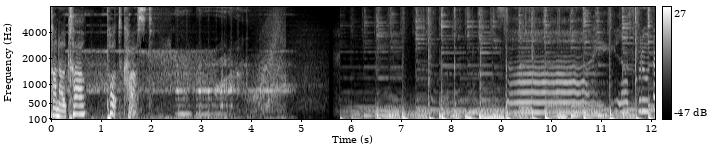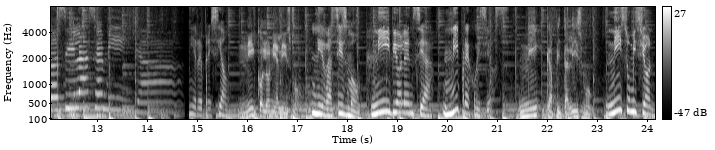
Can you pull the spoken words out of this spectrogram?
Kanal K Podcast. Soy los frutos y las semillas. Ni represión. ni colonialismo, ni racismo, ni violencia, ni prejuicios. ni capitalismo. ni sumisión.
